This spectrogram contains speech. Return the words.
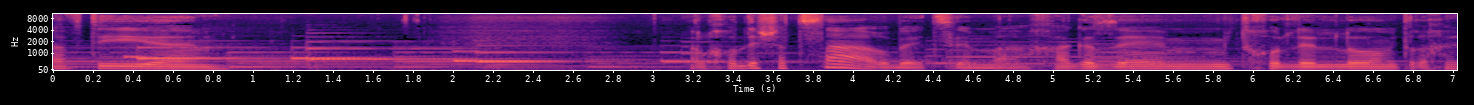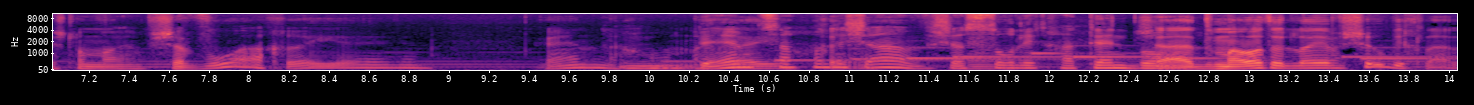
חשבתי uh, על חודש הצער בעצם. החג הזה מתחולל לו, מתרחש לו שבוע אחרי... Uh, כן, נכון. באמצע אחרי, חודש אב, שאסור כן. להתחתן בו. שהדמעות עוד לא יבשו בכלל.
